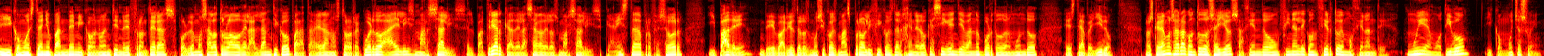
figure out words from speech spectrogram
Y como este año pandémico no entiende de fronteras, volvemos al otro lado del Atlántico para traer a nuestro recuerdo a Elis Marsalis, el patriarca de la saga de los Marsalis, pianista, profesor y padre de varios de los músicos más prolíficos del género que siguen llevando por todo el mundo este apellido. Nos quedamos ahora con todos ellos haciendo un final de concierto emocionante, muy emotivo y con mucho swing.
